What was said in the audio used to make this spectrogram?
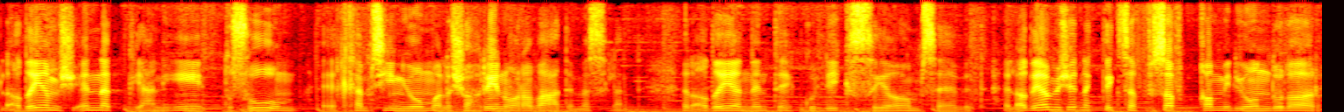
القضية مش إنك يعني إيه تصوم خمسين يوم ولا شهرين ورا بعض مثلا. القضية إن أنت يكون ليك صيام ثابت. القضية مش إنك تكسب في صفقة مليون دولار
